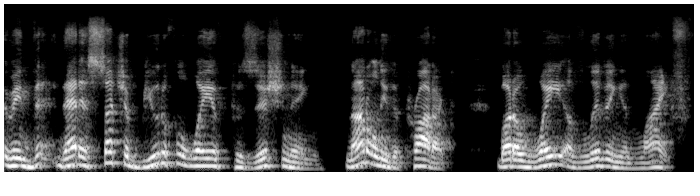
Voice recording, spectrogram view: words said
i mean th- that is such a beautiful way of positioning not only the product but a way of living in life.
